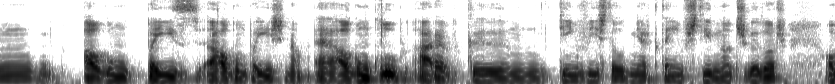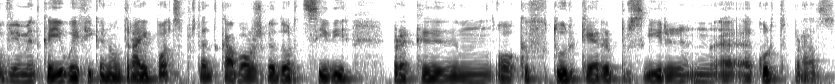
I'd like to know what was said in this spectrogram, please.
um, algum país, algum país, não, algum clube árabe que, que invista o dinheiro que tem investido noutros jogadores, obviamente que aí o Benfica não terá hipótese, portanto cabe ao jogador decidir para que, ou que futuro quer prosseguir a, a curto prazo.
